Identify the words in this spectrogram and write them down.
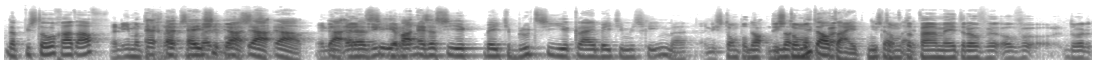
dat pistool gaat af. en iemand die En, en, grijpt zich en je bij de ja, borst. ja, ja. die ja en, dan zie je, maar- en dan zie je een beetje bloed, zie je een klein beetje misschien, maar En die stompelt, No- die no- stompelt niet altijd, die niet stompelt altijd. een paar meter over, over, door,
